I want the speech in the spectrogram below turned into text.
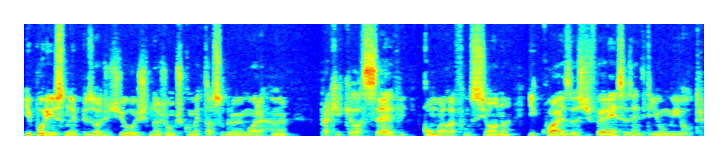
E por isso, no episódio de hoje, nós vamos comentar sobre a memória RAM, para que, que ela serve, como ela funciona e quais as diferenças entre uma e outra.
